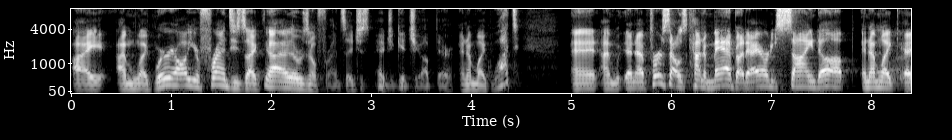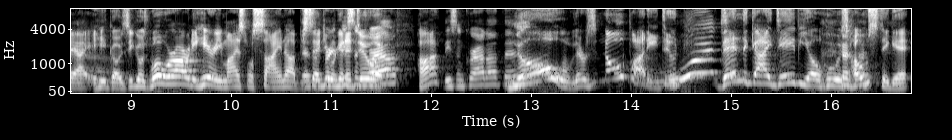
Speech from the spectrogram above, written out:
I I'm like, where are all your friends? He's like, nah, there was no friends. I just had to get you up there. And I'm like, what? And I'm, and at first I was kind of mad, but I already signed up. And I'm like, I- he goes, he goes, well, we're already here. You might as well sign up. You said you were going to do crowd? it, huh? Decent crowd out there. No, there's nobody, dude. What? Then the guy Davio, who was hosting it,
